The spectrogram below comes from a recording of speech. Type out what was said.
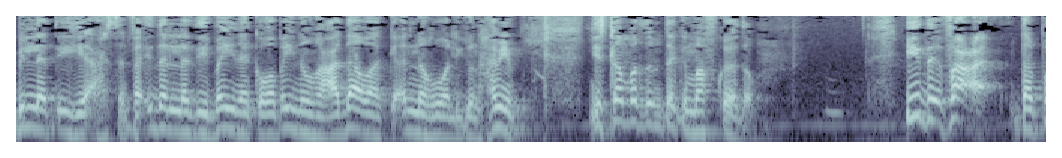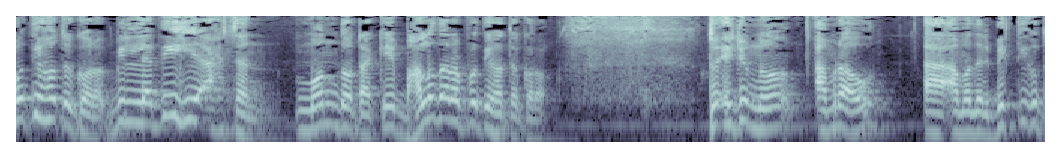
বিল্লাতি বিল্লাতিহি আহসান ফাইদাল্লাযী বাইনাকা ওয়া বাইনাহু আদাওয়া কান্নাহু ওয়ালিয়ুন হামিম ইসলাম বলে তুমি তাকে মাফ করে দাও। ইদফা তার প্রতিহত করো। বিল্লাতি হি আহসান মন্দটাকে ভালো দ্বারা প্রতিহত করো। তো এই জন্য আমরাও আমাদের ব্যক্তিগত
